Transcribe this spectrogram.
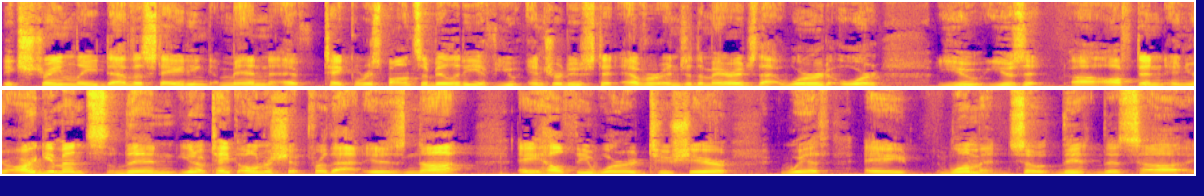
extremely devastating. Men if, take responsibility if you introduced it ever into the marriage, that word, or you use it uh, often in your arguments, then, you know, take ownership for that. It is not a healthy word to share with a woman. So this, uh,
